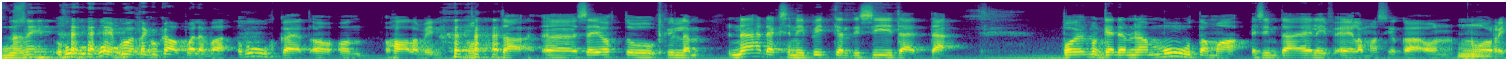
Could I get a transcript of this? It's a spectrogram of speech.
No niin, Hu- hu- ei muuta kuin kaupoille vaan. Huuhkajat on, on halvin, mutta äh, se johtuu kyllä nähdäkseni pitkälti siitä, että Pohjois-Makedonialla on muutama, esim. tämä Elif Elmas, joka on mm. nuori,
